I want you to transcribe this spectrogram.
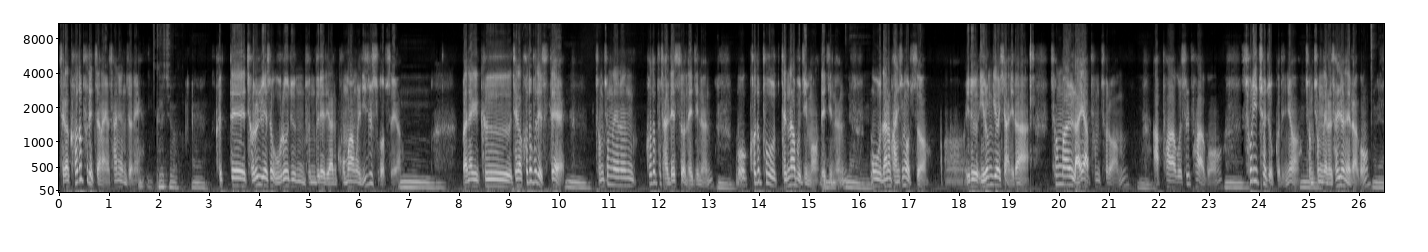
제가 컷오프 됐잖아요, 4년 전에. 그렇죠. 네. 그때 저를 위해서 울어준 분들에 대한 고마움을 잊을 수가 없어요. 음, 만약에 그 제가 컷오프 됐을 때 음, 정청래는 컷오프 잘 됐어 내지는 음. 뭐 컷오프 됐나 보지 뭐 내지는 네, 네. 뭐 나는 관심 없어 어 이런 이런 것이 아니라 정말 나의 아픔처럼 음, 아파하고 슬퍼하고 음, 소리쳐줬거든요 음. 정청래를 살려내라고 네.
